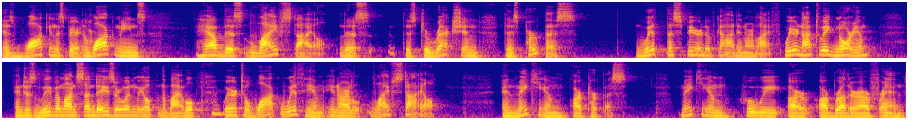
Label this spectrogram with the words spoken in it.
is walk in the Spirit. And walk means have this lifestyle, this, this direction, this purpose with the Spirit of God in our life. We are not to ignore Him and just leave Him on Sundays or when we open the Bible. Mm-hmm. We are to walk with Him in our lifestyle and make Him our purpose. Make Him who we are, our brother, our friend,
